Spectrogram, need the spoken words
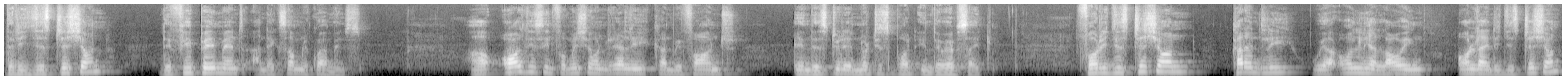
the registration, the fee payment, and exam requirements. Uh, all this information really can be found in the student notice board in the website. For registration, currently we are only allowing online registration.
